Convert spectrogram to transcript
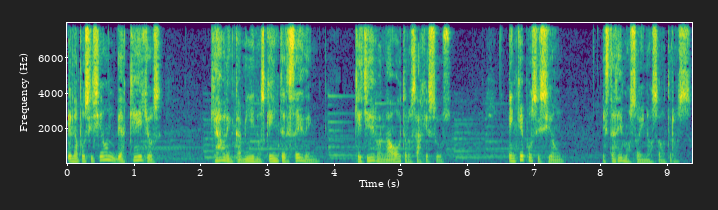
en la posición de aquellos que abren caminos, que interceden, que llevan a otros a Jesús. ¿En qué posición estaremos hoy nosotros?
